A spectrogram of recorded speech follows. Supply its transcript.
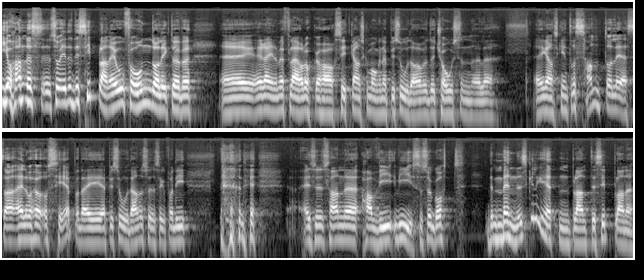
I Johannes eh, så er det disiplene Det er jo forunderlig over eh, Jeg regner med flere av dere har sett ganske mange episoder av The Chosen. eller er ganske interessant å lese eller å, høre, å se på de episodene, syns jeg. fordi jeg syns han har har viser så godt det menneskeligheten blant disiplene.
